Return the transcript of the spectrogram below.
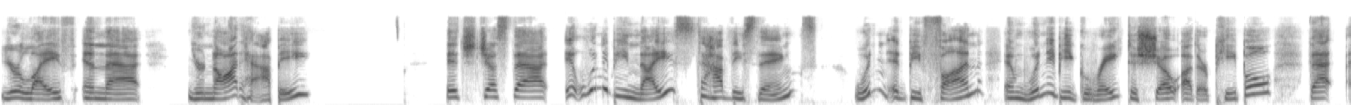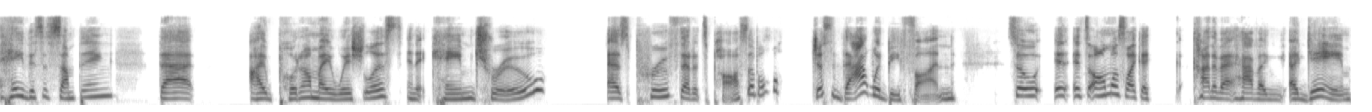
your life in that you're not happy. It's just that it wouldn't it be nice to have these things? Wouldn't it be fun? And wouldn't it be great to show other people that, hey, this is something that I put on my wish list and it came true as proof that it's possible? Just that would be fun. So it, it's almost like a kind of a, have a, a game.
